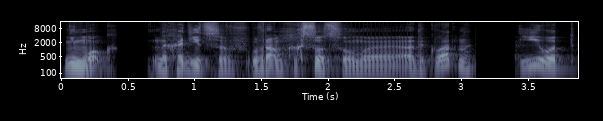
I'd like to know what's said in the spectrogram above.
не мог находиться в рамках социума адекватно. И вот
